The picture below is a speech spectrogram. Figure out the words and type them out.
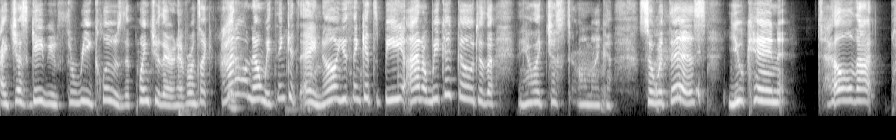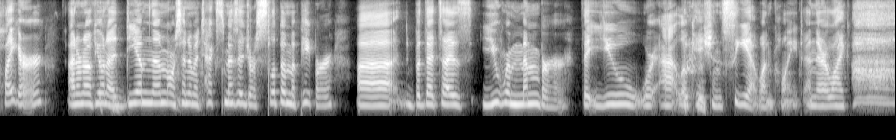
I just gave you three clues that point you there, and everyone's like, I don't know. We think it's A. No, you think it's B. I don't. We could go to the. And you're like, just oh my god. So with this, you can tell that player. I don't know if you want to DM them or send them a text message or slip them a paper, uh, but that says you remember that you were at location C at one point, and they're like, oh,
